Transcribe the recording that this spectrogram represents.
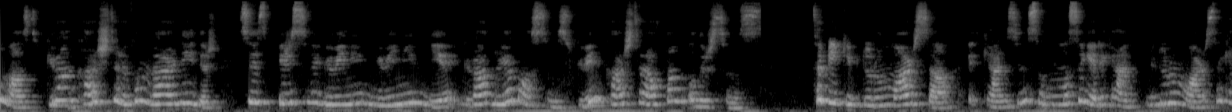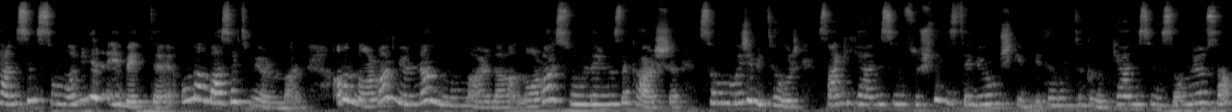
olmaz. Güven karşı tarafın verdiğidir. Siz birisine güveneyim, güveneyim diye güven duyamazsınız. Güveni karşı taraftan alırsınız. Tabii ki bir durum varsa, kendisini savunması gereken bir durum varsa kendisini savunabilir elbette. Ondan bahsetmiyorum ben. Ama normal görünen durumlarda, normal sorularınıza karşı savunmacı bir tavır, sanki kendisini suçlu hissediyormuş gibi bir tavır takınıp kendisini savunuyorsa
